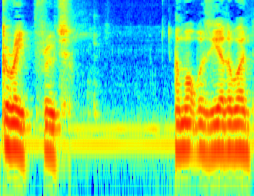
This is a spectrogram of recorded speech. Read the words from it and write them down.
grapefruit. And what was the other one?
